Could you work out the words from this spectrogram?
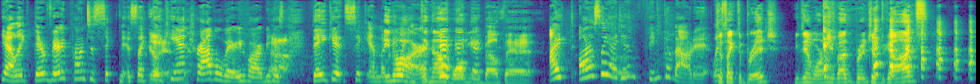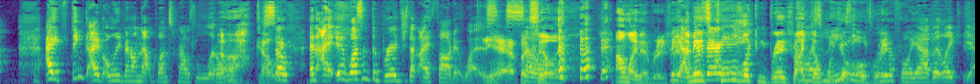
yeah, like they're very prone to sickness. Like Oh, they yeah. can't travel very far because Ah. they get sick in the You know what? car. You did not warn me about that. I honestly, I didn't think about it. Like, Just like the bridge. You didn't warn me about the bridge of the gods. I I think I've only been on that once when I was little. Oh, golly. so and I it wasn't the bridge that I thought it was. Yeah, but So- still, I don't like that bridge. But Man. yeah, I mean, it's very- cool looking bridge, but I Oh, don't want to go amazing. It's over it. beautiful, yeah, but like, yeah.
